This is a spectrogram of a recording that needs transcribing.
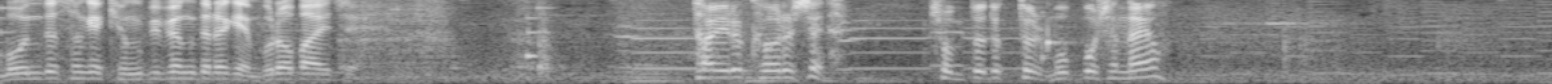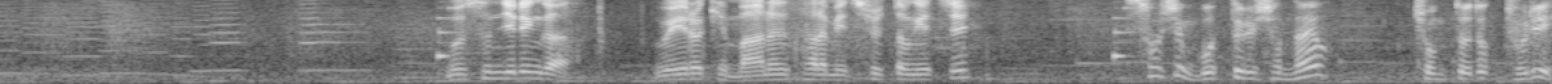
몬드성의 경비병들에게 물어봐야지. 다이루크 어르신, 좀도둑들 못 보셨나요? 무슨 일인가? 왜 이렇게 많은 사람이 출동했지? 소식 못 들으셨나요? 좀도둑 둘이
